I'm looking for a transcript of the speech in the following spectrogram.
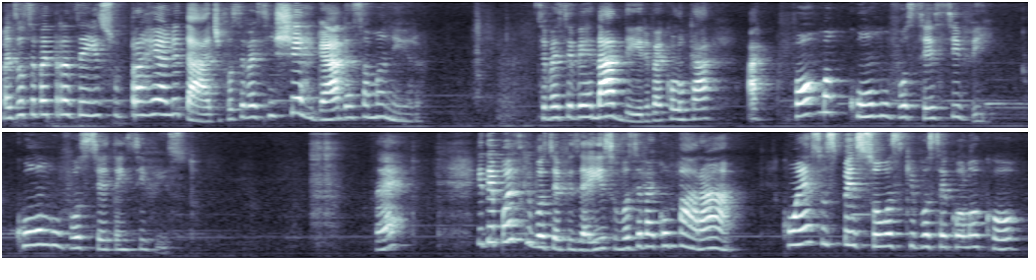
Mas você vai trazer isso para a realidade, você vai se enxergar dessa maneira. Você vai ser verdadeiro, vai colocar a forma como você se vê, como você tem se visto certo? E depois que você fizer isso, você vai comparar com essas pessoas que você colocou.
